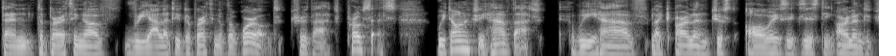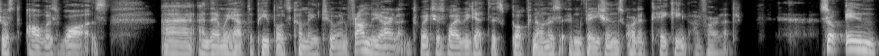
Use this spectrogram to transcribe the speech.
then the birthing of reality, the birthing of the world through that process. We don't actually have that. We have like Ireland just always existing. Ireland just always was. Uh, and then we have the peoples coming to and from the Ireland, which is why we get this book known as Invasions or the Taking of Ireland. So in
